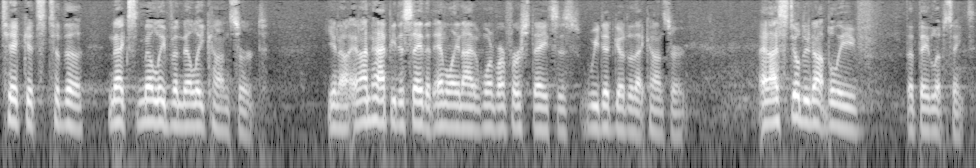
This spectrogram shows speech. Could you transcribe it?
tickets to the next Milli Vanilli concert. You know, and I'm happy to say that Emily and I, one of our first dates is we did go to that concert. And I still do not believe that they lip synced.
